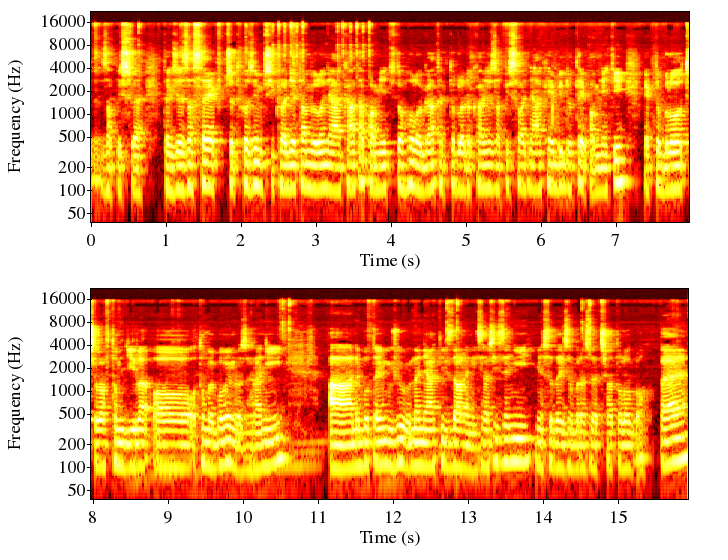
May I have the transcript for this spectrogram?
zapisuje. Takže zase, jak v předchozím příkladě tam bylo nějaká ta paměť toho loga, tak tohle dokáže zapisovat nějaký bit do té paměti, jak to bylo třeba v tom díle o, o tom webovém rozhraní. A nebo tady můžu na nějaký vzdálený zařízení, mně se tady zobrazuje třeba to logo P,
